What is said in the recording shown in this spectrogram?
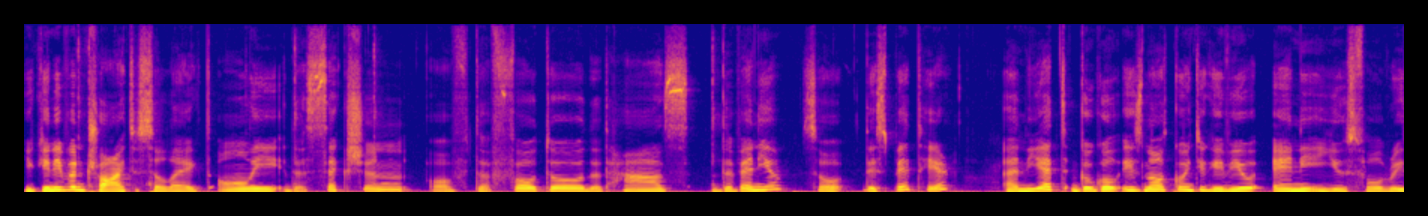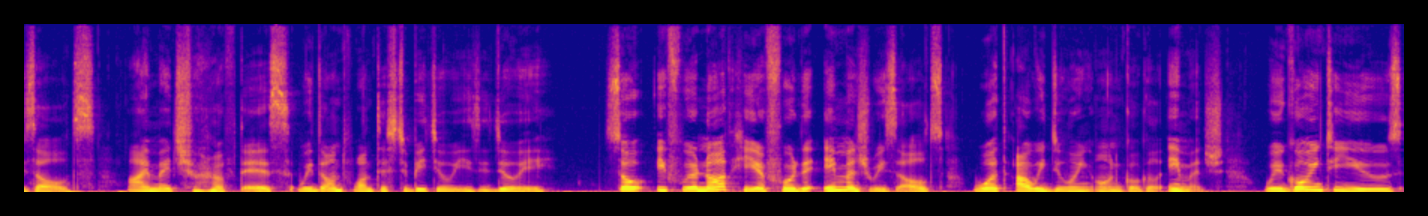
You can even try to select only the section of the photo that has the venue, so this bit here, and yet Google is not going to give you any useful results. I made sure of this. We don't want this to be too easy, do we? So if we're not here for the image results, what are we doing on Google Image? We're going to use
